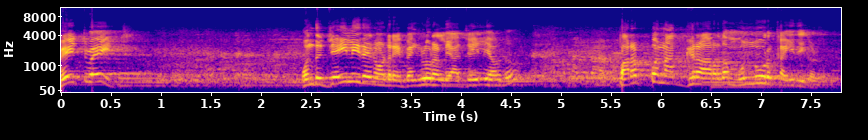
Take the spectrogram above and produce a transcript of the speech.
ವೆಯ್ಟ್ ವೆಯ್ಟ್ ಒಂದು ಜೈಲಿದೆ ನೋಡ್ರಿ, ಬೆಂಗಳೂರಲ್ಲಿ ಆ ಜೈಲು ಯಾವುದು? ಪರಪ್ಪನ ಅಗ್ರಹಾರದ ಮುನ್ನೂರು ಕೈದಿಗಳು.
